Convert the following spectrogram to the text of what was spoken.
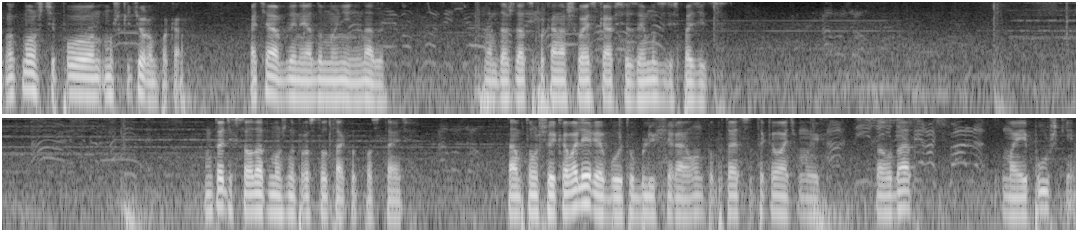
Вот можете по мушкетерам пока. Хотя, блин, я думаю, не, не надо. Надо дождаться, пока наши войска все займут здесь позиции. Вот этих солдат можно просто вот так вот поставить. Там потому что и кавалерия будет у Блюхера. Он попытается атаковать моих солдат, мои пушки.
